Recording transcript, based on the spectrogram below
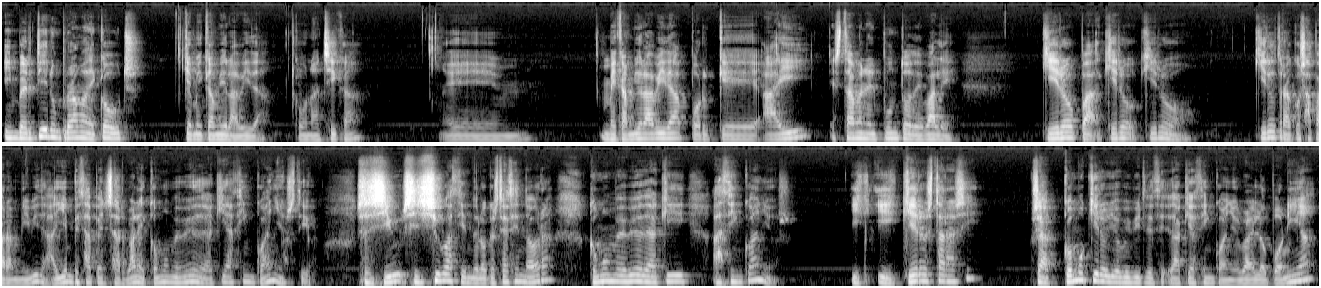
invertí en un programa de coach que me cambió la vida con una chica. Eh, me cambió la vida porque ahí estaba en el punto de, vale, quiero, pa- quiero, quiero, quiero otra cosa para mi vida. Ahí empecé a pensar, vale, ¿cómo me veo de aquí a cinco años, tío? O sea, si, si sigo haciendo lo que estoy haciendo ahora, ¿cómo me veo de aquí a cinco años? Y, quiero estar así. O sea, ¿cómo quiero yo vivir de aquí a cinco años? Vale, lo ponía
